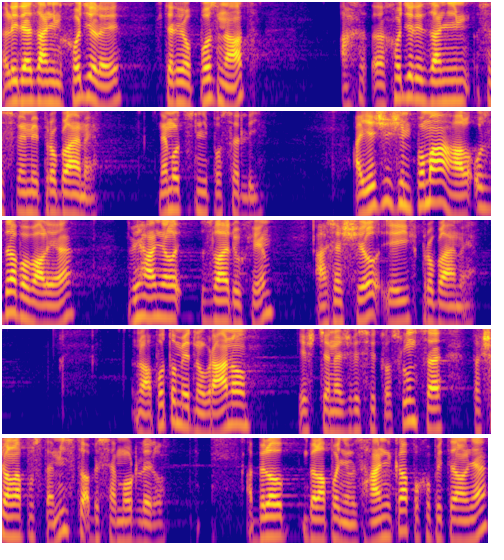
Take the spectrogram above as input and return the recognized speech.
lidé za ním chodili, chtěli ho poznat a chodili za ním se svými problémy. Nemocní, posedlí. A Ježíš jim pomáhal, uzdravoval je, vyháněl zlé duchy a řešil jejich problémy. No a potom jednou ráno, ještě než vysvětlo slunce, tak šel na pusté místo, aby se modlil. A bylo, byla po něm zháňka, pochopitelně.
